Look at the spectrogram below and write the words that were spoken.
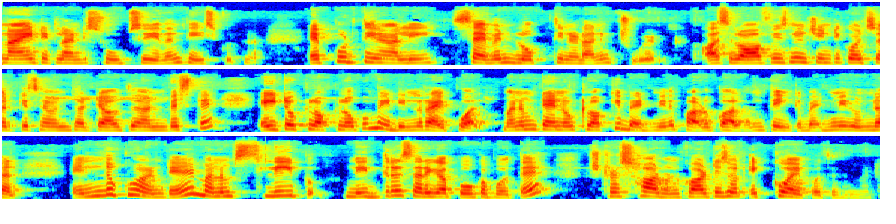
నైట్ ఇట్లాంటి సూప్స్ ఏదైనా తీసుకుంటున్నారు ఎప్పుడు తినాలి? సెవెన్ లోపు తినడానికి చూడండి. అసలు ఆఫీస్ నుంచి ఇంటికి వచ్చేసరికి సెవెన్ థర్టీ అవుతుంది అనిపిస్తే ఎయిట్ ఓ క్లాక్ లోపు మీ డిన్నర్ అయిపోవాలి. మనం టెన్ ఓ క్లాక్కి బెడ్ మీద పడుకోవాలి. అంతే ఇంకా బెడ్ మీద ఉండాలి. ఎందుకు అంటే మనం స్లీప్ నిద్ర సరిగా పోకపోతే స్ట్రెస్ హార్మోన్ కార్టిజోల్ ఎక్కువ అయిపోతుంది అనమాట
